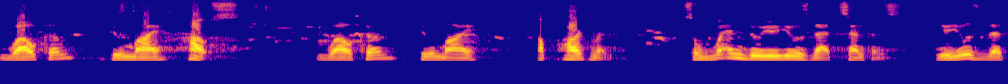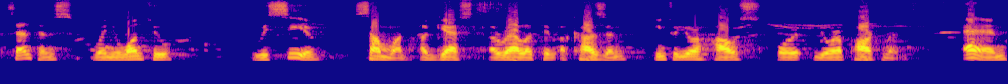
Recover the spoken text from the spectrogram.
Welcome to my house. Welcome to my apartment. So when do you use that sentence? You use that sentence when you want to receive someone, a guest, a relative, a cousin, into your house or your apartment. And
